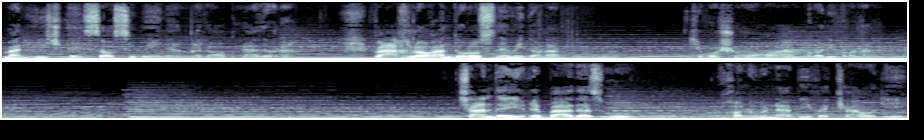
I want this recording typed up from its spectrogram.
من هیچ احساسی به این انقلاب ندارم و اخلاقا درست نمی‌دانم که با شماها همکاری کنم. چند دقیقه بعد از او خانم نبی و کهالی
